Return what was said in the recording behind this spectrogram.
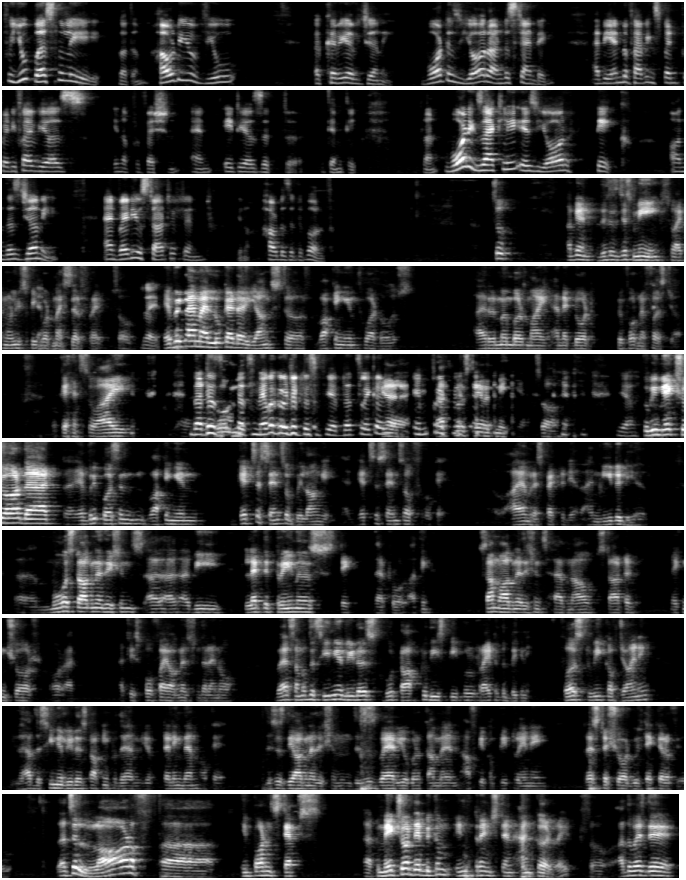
for you personally, Gautam, how do you view a career journey? What is your understanding at the end of having spent 25 years in a profession and eight years at uh, the chemical plant? What exactly is your take on this journey, and where do you start it, and you know how does it evolve? So again, this is just me, so I can only speak yeah. about myself, right? So right. every time I look at a youngster walking in through our doors, I remember my anecdote before my first job. Okay, so I that is that's never going to disappear. That's like a yeah, imprint. That's going to stay with me. Yeah. So yeah. So we make sure that every person walking in gets a sense of belonging, gets a sense of okay, I am respected here, I am needed here uh, most organizations uh, uh, we let the trainers take that role. I think some organizations have now started making sure, or at, at least four five organizations that I know, where some of the senior leaders go talk to these people right at the beginning. First week of joining, you have the senior leaders talking to them. You're telling them, okay, this is the organization. This is where you're going to come in after you complete training. Rest assured, we'll take care of you that's a lot of uh, important steps uh, to make sure they become entrenched and anchored right? So otherwise they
